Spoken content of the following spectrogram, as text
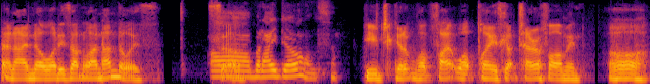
and I know what his online handle is. So oh, but I don't. You've got what? What player's got terraforming? Oh,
